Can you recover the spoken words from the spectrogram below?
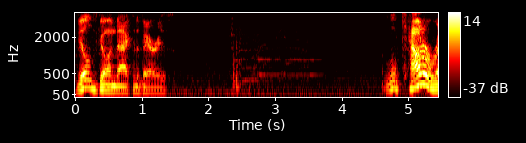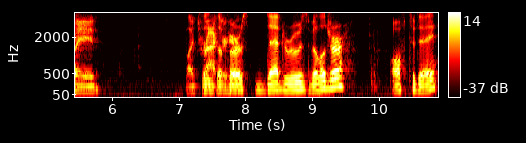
Vil's going back to the berries. A little counter raid by This is the here. first dead Rus villager of today.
